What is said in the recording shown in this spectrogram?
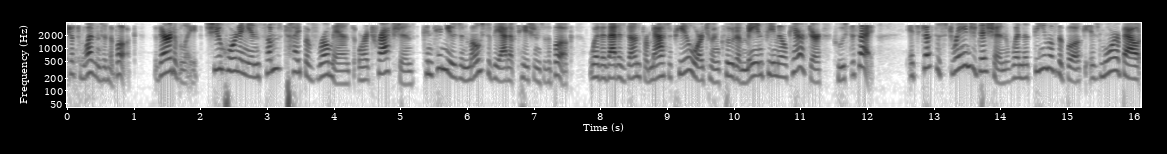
just wasn't in the book. Veritably, shoehorning in some type of romance or attraction continues in most of the adaptations of the book. Whether that is done for mass appeal or to include a main female character, who's to say? It's just a strange addition when the theme of the book is more about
